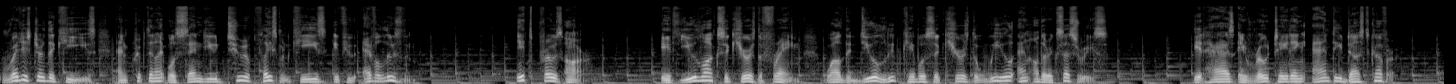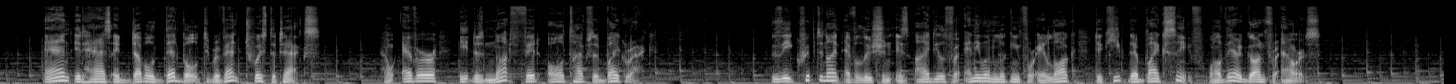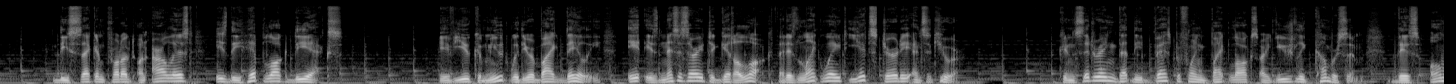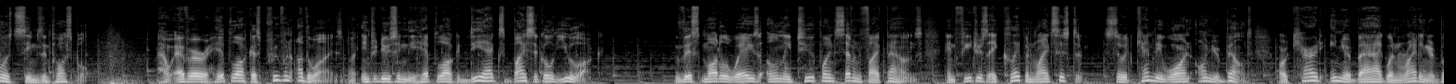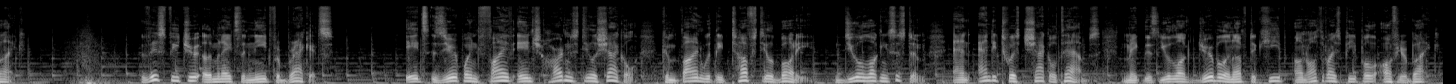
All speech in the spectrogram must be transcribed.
Register the keys and Kryptonite will send you two replacement keys if you ever lose them. Its pros are its U-lock secures the frame, while the dual loop cable secures the wheel and other accessories. It has a rotating anti-dust cover, and it has a double deadbolt to prevent twist attacks. However, it does not fit all types of bike rack. The Kryptonite Evolution is ideal for anyone looking for a lock to keep their bike safe while they are gone for hours. The second product on our list is the Hiplok DX. If you commute with your bike daily, it is necessary to get a lock that is lightweight yet sturdy and secure. Considering that the best performing bike locks are usually cumbersome, this almost seems impossible. However, Hiplok has proven otherwise by introducing the Hiplok DX Bicycle U-Lock. This model weighs only 2.75 pounds and features a clip-and-ride system, so it can be worn on your belt or carried in your bag when riding your bike. This feature eliminates the need for brackets. Its 0.5-inch hardened steel shackle combined with the tough steel body, dual locking system, and anti-twist shackle tabs make this U-Lock durable enough to keep unauthorized people off your bike.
